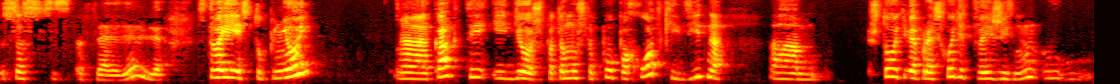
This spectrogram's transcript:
со, с, с твоей ступней, как ты идешь, потому что по походке видно, а, что у тебя происходит в твоей жизни. Ну,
